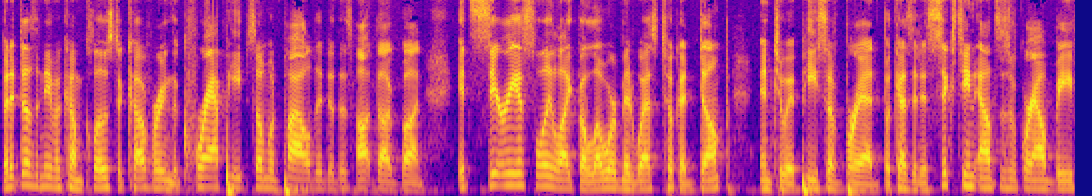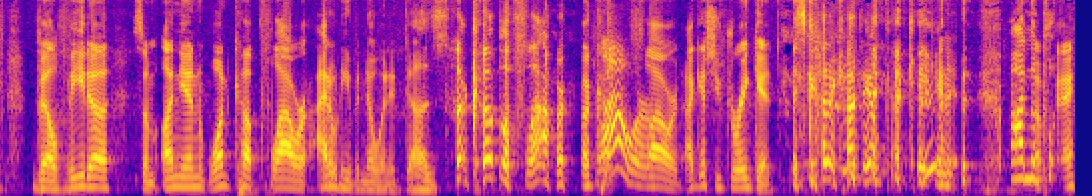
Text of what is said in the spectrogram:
but it doesn't even come close to covering the crap heap someone piled into this hot dog bun. It's seriously like the lower Midwest took a dump into a piece of bread because it is 16 ounces of ground beef, Velveeta, some onion, one cup flour. I don't even know what it does. a cup of flour. A cup of Flour? flour. I guess you drink it. It's got a goddamn cupcake in it. On the pl- Okay.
